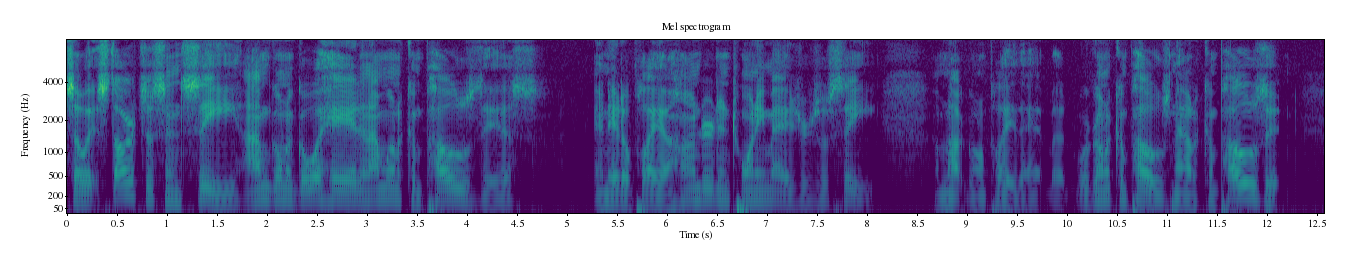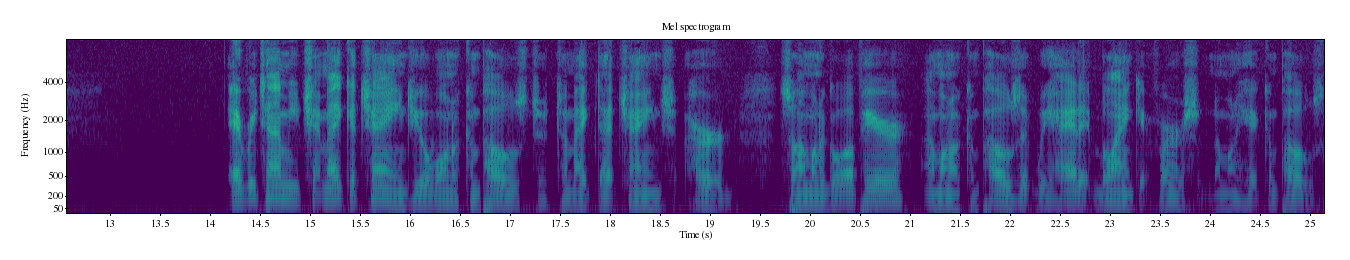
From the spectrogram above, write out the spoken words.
So it starts us in C. I'm going to go ahead and I'm going to compose this and it'll play 120 measures of C. I'm not going to play that, but we're going to compose. Now to compose it, every time you make a change, you'll want to compose to, to make that change heard. So I'm going to go up here, I'm going to compose it. We had it blank at first. I'm going to hit compose.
